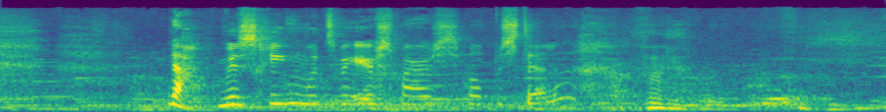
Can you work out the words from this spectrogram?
nou, misschien moeten we eerst maar eens wat bestellen.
